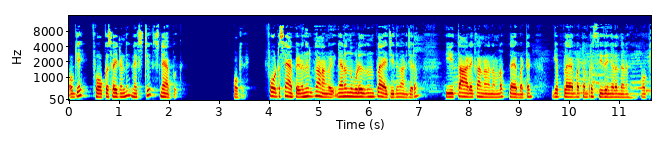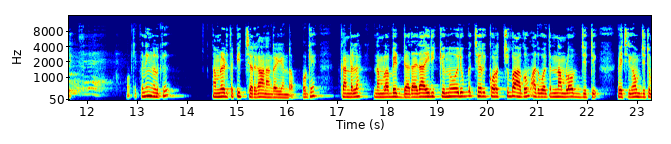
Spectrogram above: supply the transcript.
ഓക്കെ ഫോക്കസ് ആയിട്ടുണ്ട്. Next snap okay photo snap ചെയ്യണം. നിങ്ങൾക്ക് കാണാൻ കഴിയും. ഞാനൊന്നും കൂടെ ഇതൊന്ന് പ്ലേ ചെയ്ത് കാണിച്ചു തരാം. ഈ താഴെ കാണണം നമ്മുടെ play button okay play button press ചെയ്ത് കഴിഞ്ഞാൽ എന്താണ്? ഓക്കെ ഓക്കെ ഇപ്പൊ നിങ്ങൾക്ക് നമ്മളെടുത്ത പിക്ചർ കാണാൻ കഴിയുണ്ടാവും ഓക്കെ കണ്ടല്ല? നമ്മളെ ബെഡ് അതായത് ആയിരിക്കുന്ന ഒരു ചെറിയ കുറച്ച് ഭാഗവും അതുപോലെ തന്നെ നമ്മളെ ഒബ്ജക്റ്റ് വെച്ചിരിക്കുന്ന ഒബ്ജക്റ്റ്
